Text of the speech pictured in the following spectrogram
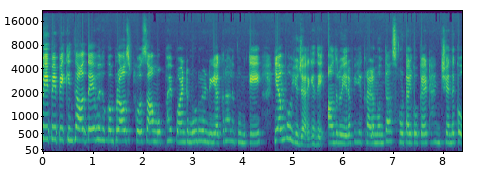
పీపీపీ కింద దేవలోకం ప్రాజెక్ట్ కోసం ముప్పై పాయింట్ మూడు రెండు ఎకరాల భూమికి ఎంఓయూ జరిగింది. అందులో ఇరవై ఎకరాల ముంతాజ్ హోటల్కు కేటాయించేందుకు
